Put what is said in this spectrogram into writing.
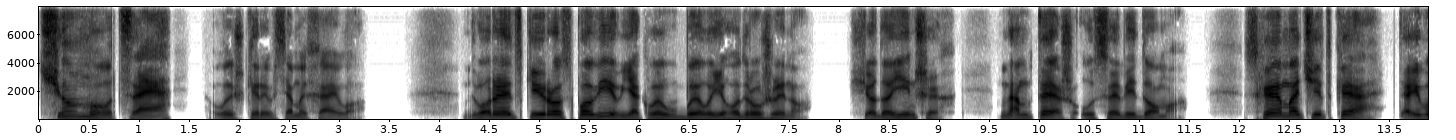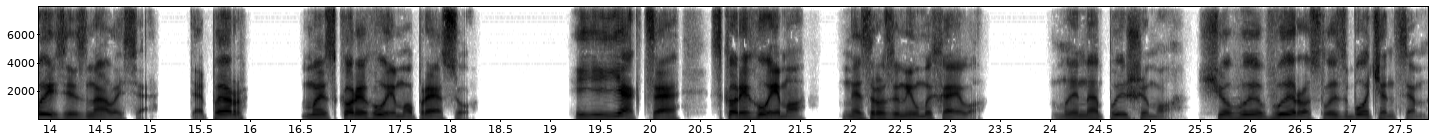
Чому це? вишкірився Михайло. Дворецький розповів, як ви вбили його дружину. Щодо інших, нам теж усе відомо. Схема чітка, та й ви зізналися. Тепер ми скоригуємо пресу. І як це скоригуємо? не зрозумів Михайло. Ми напишемо, що ви виросли збоченцем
